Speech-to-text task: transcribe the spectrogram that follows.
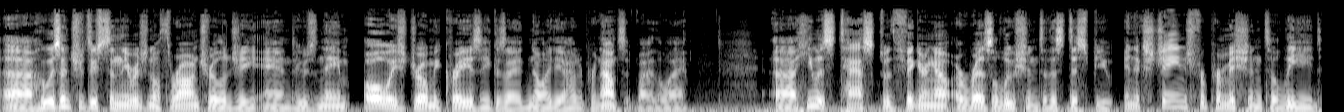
Uh, who was introduced in the original Thrawn trilogy and whose name always drove me crazy because I had no idea how to pronounce it, by the way. Uh, he was tasked with figuring out a resolution to this dispute in exchange for permission to lead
